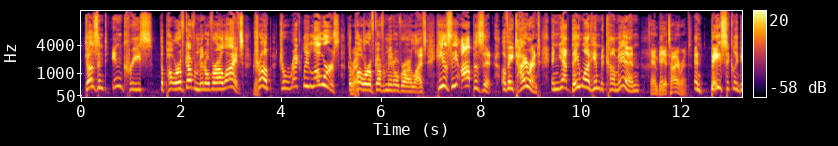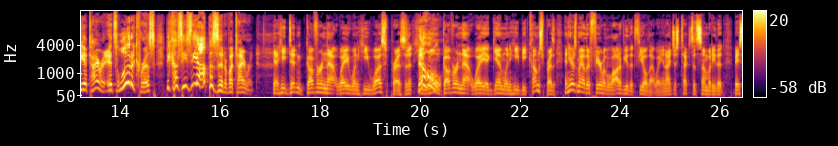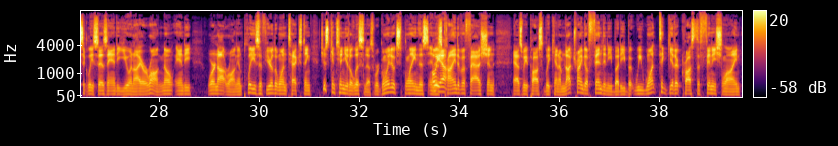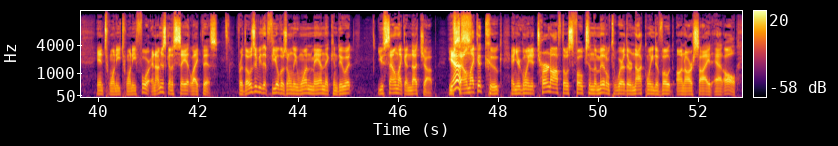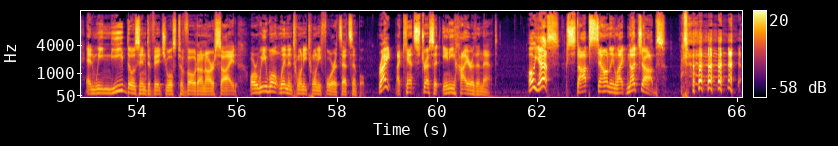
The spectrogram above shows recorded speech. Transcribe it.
doesn't increase the power of government over our lives. Trump directly lowers the Correct. power of government over our lives. He is the opposite of a tyrant, and yet they want him to come in And be a tyrant. and basically be a tyrant. It's ludicrous because he's the opposite of a tyrant. Yeah, he didn't govern that way when he was president. He No. won't govern that way again when he becomes president. And here's my other fear with a lot of you that feel that way. And I just texted somebody that basically says, Andy, you and I are wrong. No, Andy, we're not wrong. And please, if you're the one texting, just continue to listen to us. We're going to explain this in Oh, as yeah. kind of a fashion as we possibly can. I'm not trying to offend anybody, but we want to get across the finish line in 2024. And I'm just going to say it like this. For those of you that feel there's only one man that can do it, you sound like a nut job. You Yes. sound like a kook, and you're going to turn off those folks in the middle to where they're not going to vote on our side at all. And we need those individuals to vote on our side, or we won't win in 2024. It's that simple. Right. I can't stress it any higher than that. Oh, yes. Stop sounding like nut jobs.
